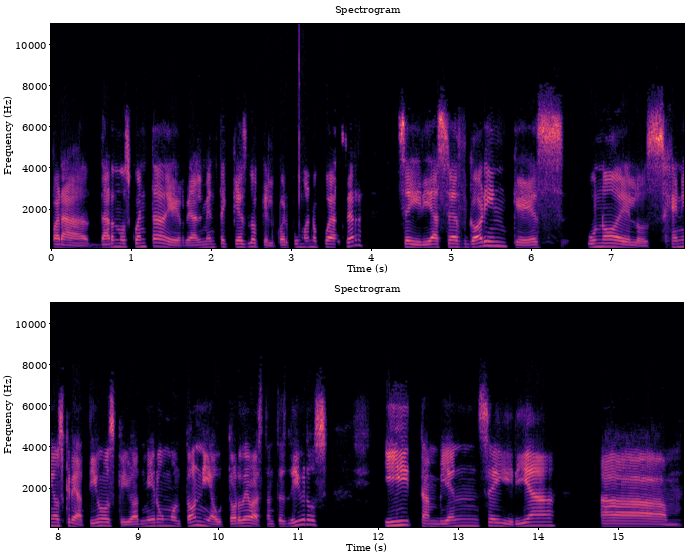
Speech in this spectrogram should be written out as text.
para darnos cuenta de realmente qué es lo que el cuerpo humano puede hacer. Seguiría Seth Godin, que es uno de los genios creativos que yo admiro un montón y autor de bastantes libros. Y también seguiría a um,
